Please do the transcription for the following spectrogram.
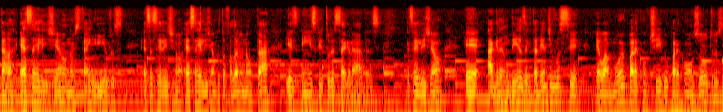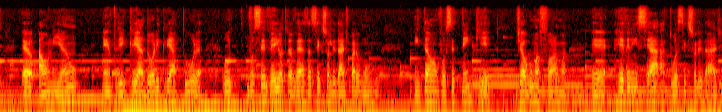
Tá? Essa religião não está em livros, Essas religião, essa religião que eu estou falando não está em escrituras sagradas. Essa religião é a grandeza que está dentro de você, é o amor para contigo, para com os outros, é a união entre Criador e criatura. O, você veio através da sexualidade para o mundo. Então você tem que, de alguma forma, é, reverenciar a tua sexualidade.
